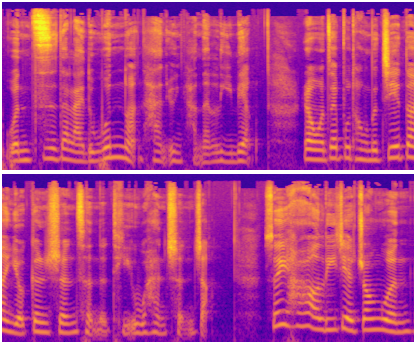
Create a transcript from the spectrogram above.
文字带来的温暖和蕴含的力量，让我在不同的阶段有更深层的体悟和成长。所以，好好理解中文，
